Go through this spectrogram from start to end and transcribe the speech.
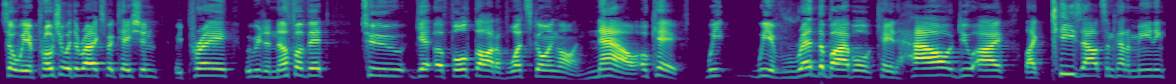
So we approach it with the right expectation. We pray. We read enough of it to get a full thought of what's going on. Now, okay, we we have read the Bible, Cade, how do I like tease out some kind of meaning,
